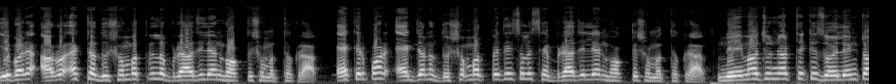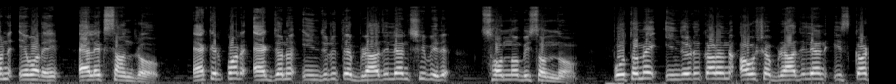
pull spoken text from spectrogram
এবারে আরও একটা দুঃসংবাদ পেল ব্রাজিলিয়ান ভক্ত সমর্থকরা। একের পর এক যেন দুঃসংবাদ পেতেই চলেছে ব্রাজিলিয়ান ভক্ত সমর্থকরা। নেইমা জুনিয়র থেকে জয়লিংটন, এবারে অ্যালেক্সান্দ্রো। একের পর এক যেন ইঞ্জুরিতে ব্রাজিলিয়ান শিবির ছন্ন বিছন্ন প্রথমে ইঞ্জুরির কারণে অবশ্য ব্রাজিলিয়ান স্কট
